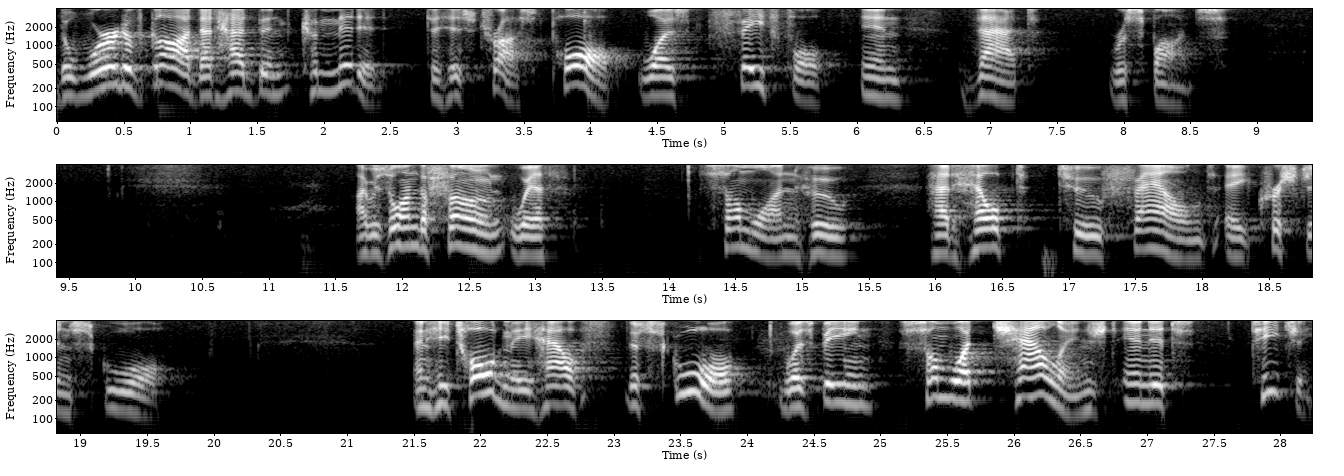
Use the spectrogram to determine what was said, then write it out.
the word of God that had been committed to his trust. Paul was faithful in that response. I was on the phone with someone who had helped to found a Christian school. And he told me how the school was being somewhat challenged in its teaching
